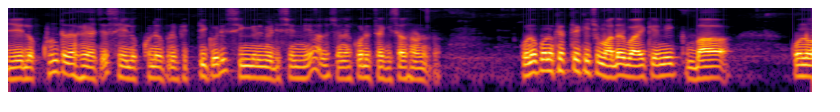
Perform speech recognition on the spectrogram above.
যে লক্ষণটা দেখা যাচ্ছে, সেই লক্ষণের উপরে ভিত্তি করি সিঙ্গেল মেডিসিন নিয়ে আলোচনা করে থাকি সাধারণত। কোনো কোনো ক্ষেত্রে কিছু মাদার বায়োকেমিক বা কোনো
